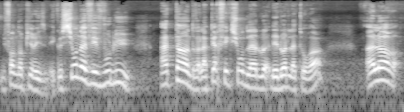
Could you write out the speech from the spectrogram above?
une- forme d'empirisme, et que si on avait voulu atteindre la perfection des lois de la Torah, alors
